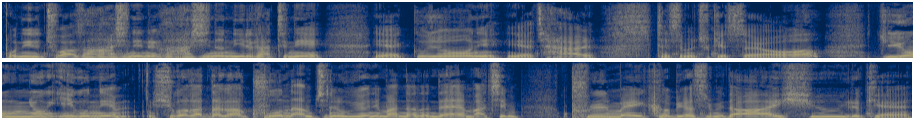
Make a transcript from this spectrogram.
본인이 좋아서 하시는 일 하시는 일 같으니 예 꾸준히 예 잘 됐으면 좋겠어요. 6629님 휴가 갔다가 구운 남친을 우연히 만났는데 마침 풀 메이크업이었습니다. 아휴 이렇게.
